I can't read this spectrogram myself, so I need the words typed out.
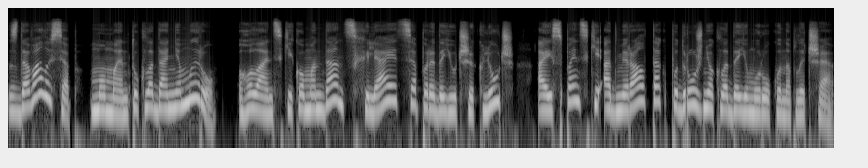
Здавалося б, момент укладання миру. Голландський командант схиляється, передаючи ключ, а іспанський адмірал так подружньо кладе йому руку на плече.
